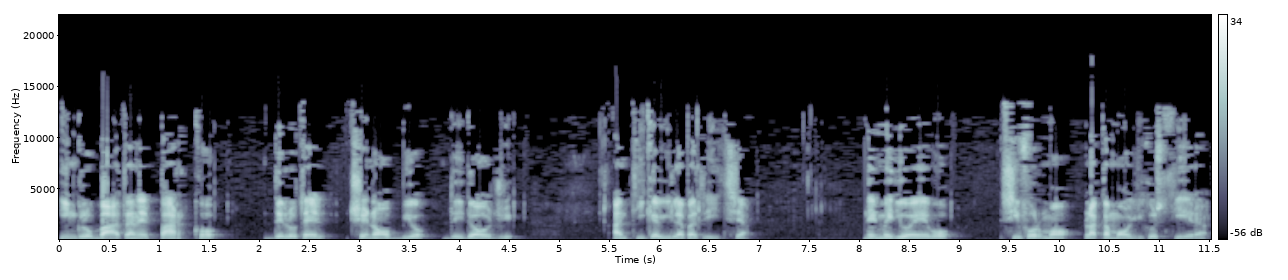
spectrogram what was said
inglobata nel parco dell'Hotel Cenobio dei Dogi, antica villa patrizia. Nel Medioevo si formò la Camogli costiera,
